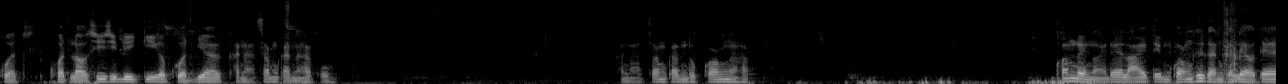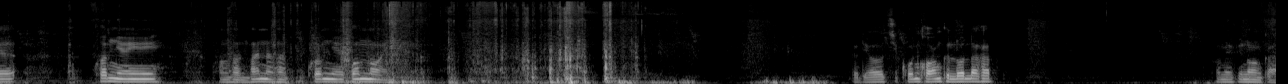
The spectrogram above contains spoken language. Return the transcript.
ขวด ขวดเราสี่สิบดีกีกับขวดเบียร์ขนาดซ้ำกันนะครับผม ขนาดซ้ำกันทุกกล้องนะครับ ความได้หน่อยได้หลายเต็มกล้องคือกันกันแล้ว แต่ความใหญ่ของถอนพันนะครับ ความใหญ่ความหน่อยก็เดี๋ยวสิขนของขึ้นรถแล้วครับ พ่อแม่พี่น้องก็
